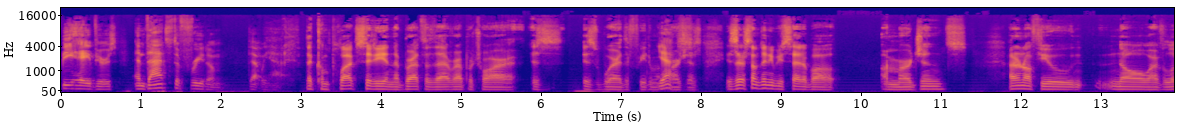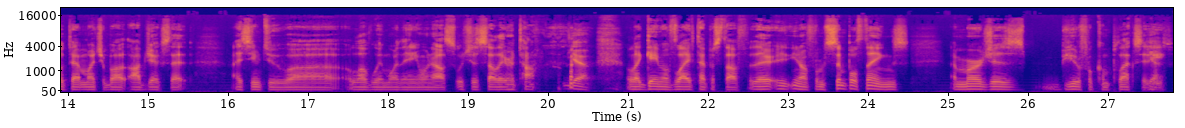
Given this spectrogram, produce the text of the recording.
behaviors, and that's the freedom that we have. The complexity and the breadth of that repertoire is is where the freedom Yes. emerges. Is there something to be said about emergence? I don't know if you know or have looked at much about objects that I seem to uh, love way more than anyone else, which is cellular automata. Yeah. like game of life type of stuff. There, you know, from simple things emerges beautiful complexity, Yes.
